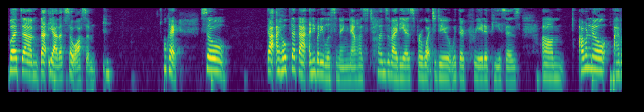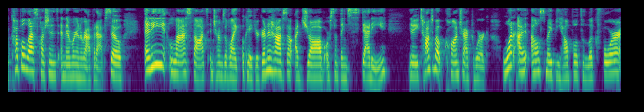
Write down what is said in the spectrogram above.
But um that yeah, that's so awesome. okay. So that I hope that that anybody listening now has tons of ideas for what to do with their creative pieces. Um I want to know I have a couple last questions and then we're going to wrap it up. So any last thoughts in terms of like okay, if you're going to have a job or something steady, you know you talked about contract work. What else might be helpful to look for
